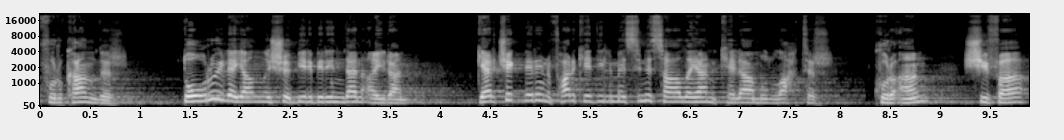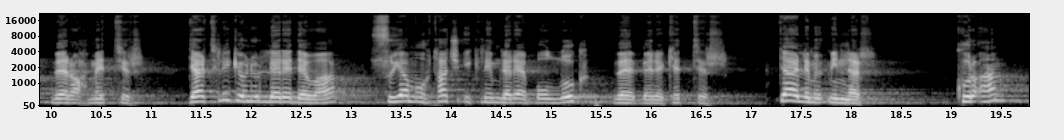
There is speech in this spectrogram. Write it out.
Furkan'dır. Doğru ile yanlışı birbirinden ayıran, gerçeklerin fark edilmesini sağlayan kelamullah'tır. Kur'an şifa ve rahmettir. Dertli gönüllere deva, suya muhtaç iklimlere bolluk ve berekettir. Değerli müminler, Kur'an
